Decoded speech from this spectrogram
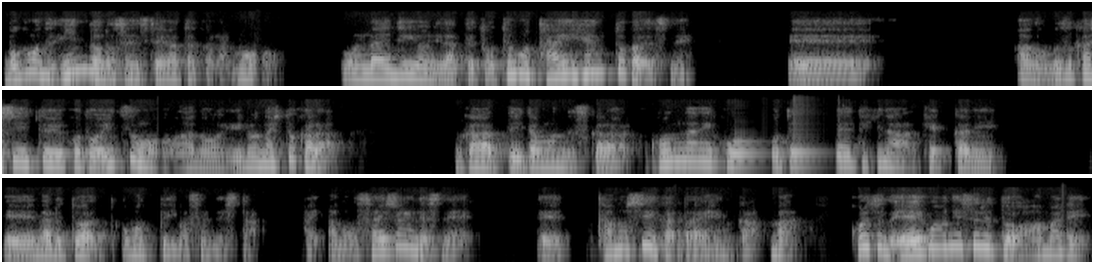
僕もインドの先生方からも、オンライン授業になってとても大変とかですね、えー、あの難しいということをいつもあのいろんな人から伺っていたもんですから、こんなに肯定的な結果に、えなるとは思っていませんでした。はい、あの最初にですね、え、楽しいか大変か、まあ、これちょっと英語にするとあまり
